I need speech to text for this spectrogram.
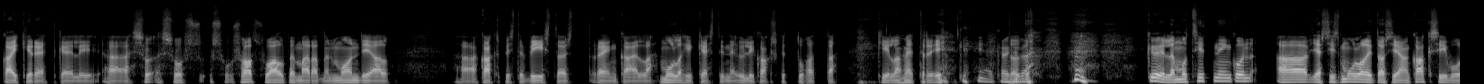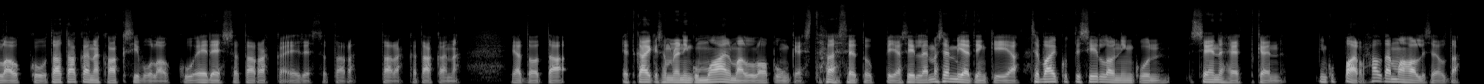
kaikki retkeili äh, Sualpe Marathon Mondial äh, 2,15 renkailla. Mullakin kesti ne yli 20 000 kilometriä. Okay, tota, Kyllä, mutta sitten niin kun, uh, ja siis mulla oli tosiaan kaksi sivulaukkuu, tai takana kaksi sivulaukkuu, edessä tarakka edessä, tar- tarakka takana. Ja tota, että kaiken semmoinen niin kuin maailmanlopun kestävä setuppi, ja silleen mä sen mietinkin, ja se vaikutti silloin niin kuin sen hetken niin kuin parhaalta mahdolliselta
